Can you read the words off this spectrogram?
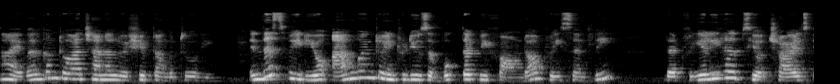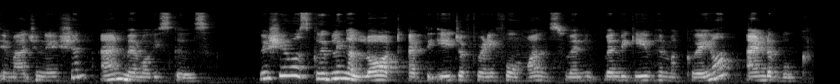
Hi, welcome to our channel Rishiv Tanguturi. In this video, I'm going to introduce a book that we found out recently that really helps your child's imagination and memory skills. Rishi was scribbling a lot at the age of 24 months when, he, when we gave him a crayon and a book.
